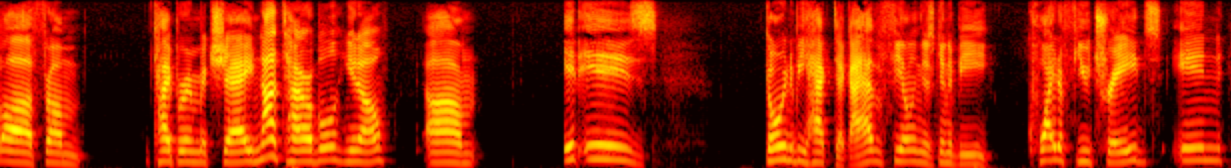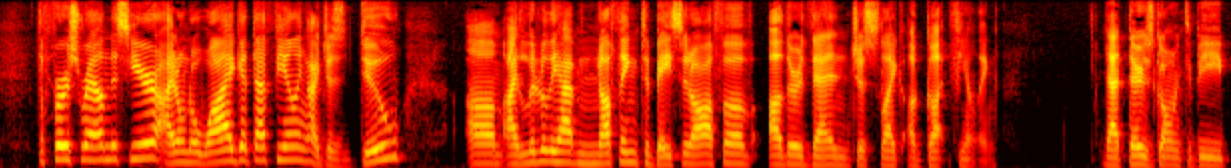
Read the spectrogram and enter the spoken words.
uh, from Kiper and McShay. Not terrible, you know. Um, it is going to be hectic. I have a feeling there's going to be quite a few trades in the first round this year. I don't know why I get that feeling. I just do. Um, I literally have nothing to base it off of other than just like a gut feeling that there's going to be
